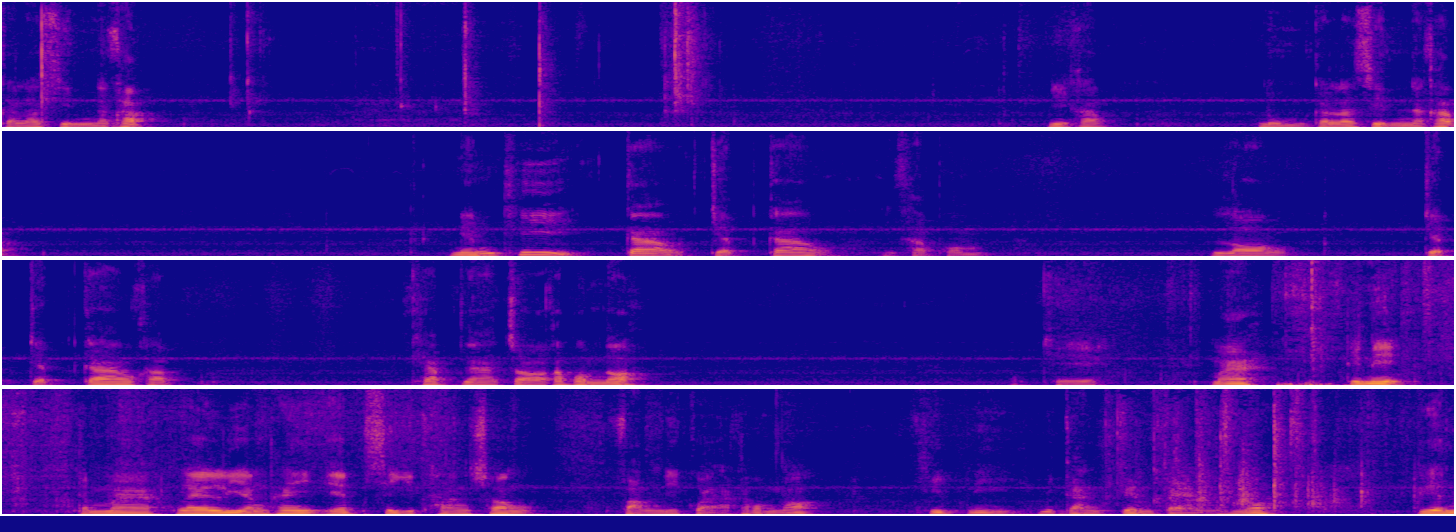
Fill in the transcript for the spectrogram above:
กาลสินนะครับ นี่ครับ หนุ่มกาลสินนะครับ เน้นที่ 979 นี่ครับผม ลอง 779 ครับ แคปหน้าจอครับผมเนาะโอเค มาทีนี้จะมาไล่เรียงให้ FC ทางช่องฟังดีกว่าครับผมเนาะคลิปนี้มีการเปลี่ยนแปลงเนาะเปลี่ยน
